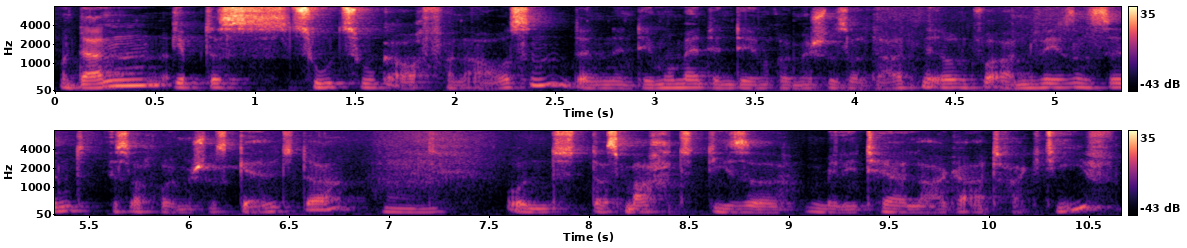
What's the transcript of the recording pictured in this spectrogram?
Und dann gibt es Zuzug auch von außen, denn in dem Moment, in dem römische Soldaten irgendwo anwesend sind, ist auch römisches Geld da. Mhm. Und das macht diese Militärlage attraktiv.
